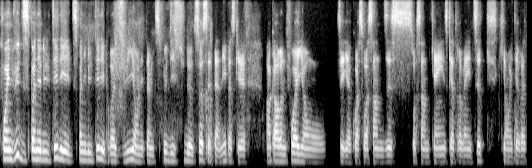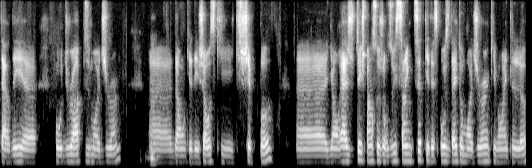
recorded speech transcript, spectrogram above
point, de vue disponibilité des, disponibilité des produits, on est un petit peu déçus de ça cette année parce que, encore une fois, ils ont, il y a quoi, 70, 75, 80 titres qui, ont été retardés euh, au drop du mois de juin. Mm. donc, il y a des choses qui ne shippent pas. ils ont rajouté, je pense, aujourd'hui, cinq titres qui étaient supposés être au mois de juin qui vont être là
